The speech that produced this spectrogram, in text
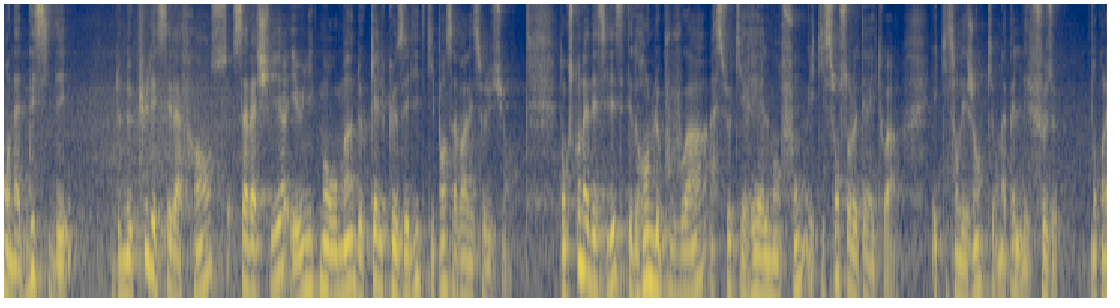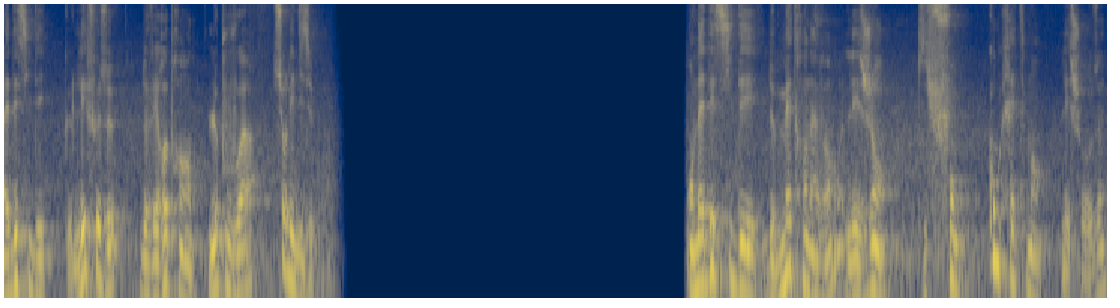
On a décidé de ne plus laisser la France s'avachir et uniquement aux mains de quelques élites qui pensent avoir les solutions. Donc ce qu'on a décidé, c'était de rendre le pouvoir à ceux qui réellement font et qui sont sur le territoire, et qui sont les gens qu'on appelle les faiseux. Donc on a décidé que les faiseux devaient reprendre le pouvoir sur les diseux. On a décidé de mettre en avant les gens qui font concrètement les choses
